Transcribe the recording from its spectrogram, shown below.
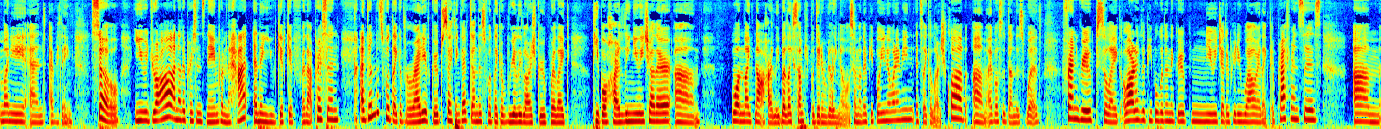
money and everything. So you draw another person's name from the hat and then you gift give for that person. I've done this with like a variety of groups. So I think I've done this with like a really large group where like people hardly knew each other. Um, well like not hardly but like some people didn't really know some other people you know what i mean? It's like a large club. Um i've also done this with friend groups so like a lot of the people within the group knew each other pretty well or like their preferences. Um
